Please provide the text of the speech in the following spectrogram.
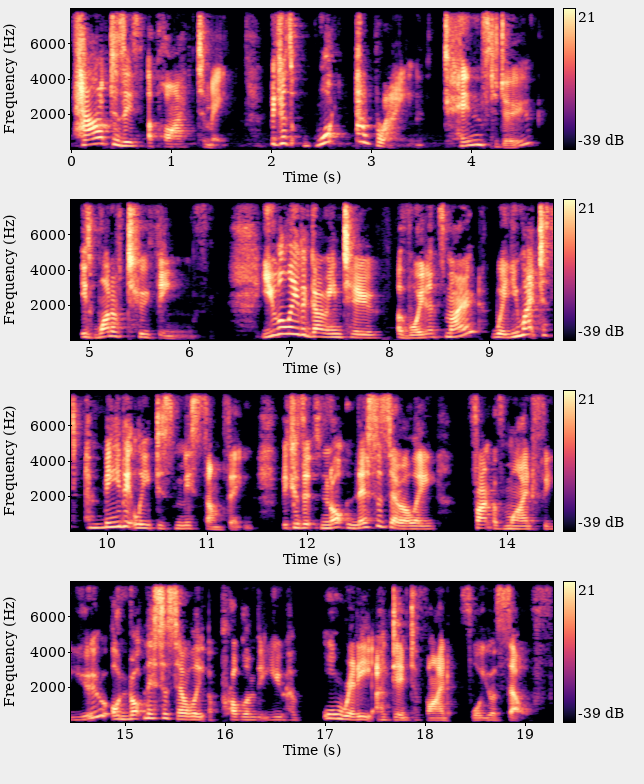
how does this apply to me? Because what our brain tends to do is one of two things. You will either go into avoidance mode where you might just immediately dismiss something because it's not necessarily front of mind for you or not necessarily a problem that you have already identified for yourself.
